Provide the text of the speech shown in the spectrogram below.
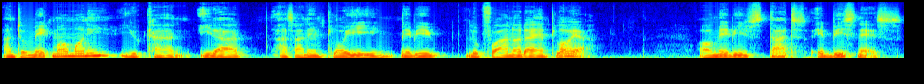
And to make more money, you can either as an employee, maybe look for another employer or maybe start a business.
